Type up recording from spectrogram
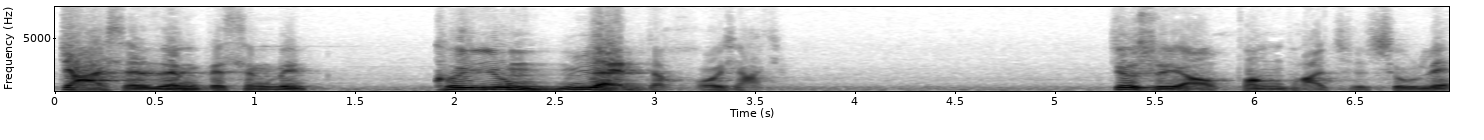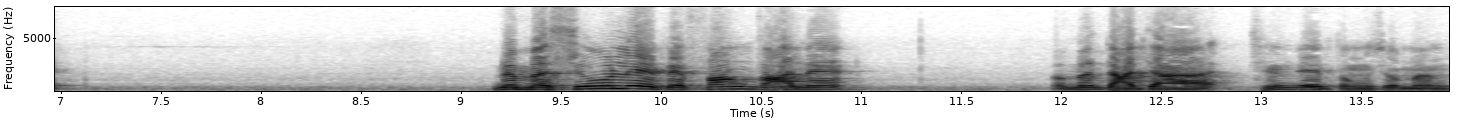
假设人的生命可以永远的活下去，就是要方法去修炼。那么修炼的方法呢？我们大家青年同学们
